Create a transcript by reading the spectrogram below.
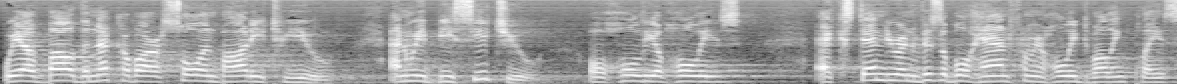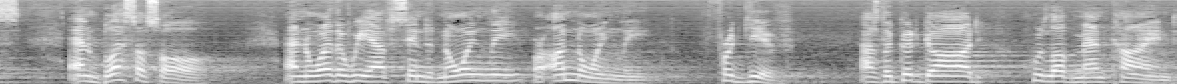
we have bowed the neck of our soul and body to you And we beseech you, O Holy of Holies, extend your invisible hand from your holy dwelling place and bless us all. And whether we have sinned knowingly or unknowingly, forgive, as the good God who loved mankind,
